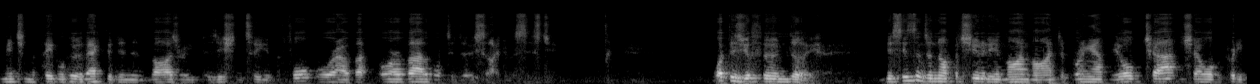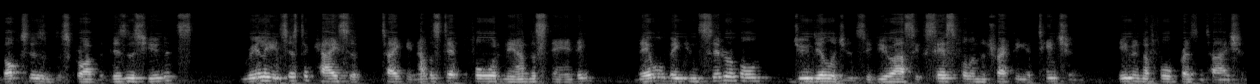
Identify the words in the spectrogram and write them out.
mention the people who have acted in an advisory position to you before or are, or available to do so to assist you. What does your firm do? This isn't an opportunity in my mind to bring out the org chart and show all the pretty boxes and describe the business units. Really, it's just a case of taking another step forward in the understanding. There will be considerable due diligence if you are successful in attracting attention, even in a full presentation.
